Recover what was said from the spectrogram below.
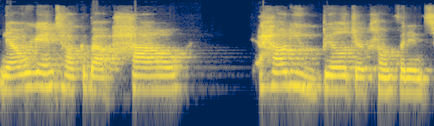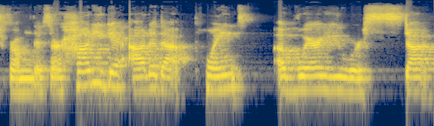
now we're going to talk about how how do you build your confidence from this or how do you get out of that point of where you were stuck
